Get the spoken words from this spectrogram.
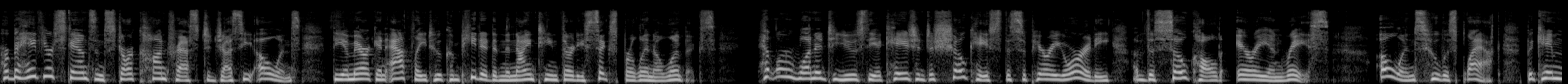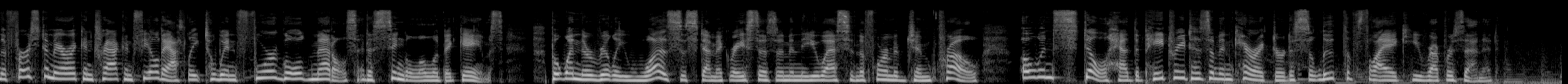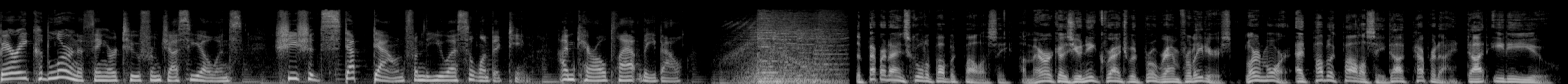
Her behavior stands in stark contrast to Jesse Owens, the American athlete who competed in the 1936 Berlin Olympics. Hitler wanted to use the occasion to showcase the superiority of the so-called Aryan race. Owens, who was black, became the first American track and field athlete to win four gold medals at a single Olympic Games. But when there really was systemic racism in the U.S. in the form of Jim Crow, Owens still had the patriotism and character to salute the flag he represented. Berry could learn a thing or two from Jesse Owens. She should step down from the U.S. Olympic team. I'm Carol Platt Liebau. The Pepperdine School of Public Policy, America's unique graduate program for leaders. Learn more at publicpolicy.pepperdine.edu.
